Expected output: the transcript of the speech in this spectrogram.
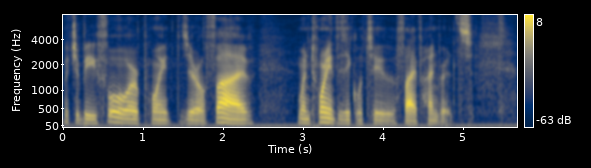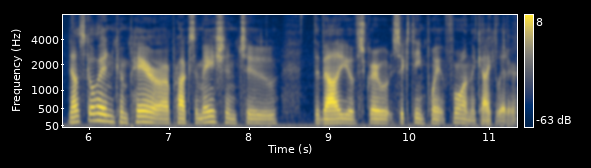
which would be 4.05. 1 20th is equal to 5 hundredths. Now let's go ahead and compare our approximation to the value of square root 16.4 on the calculator.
